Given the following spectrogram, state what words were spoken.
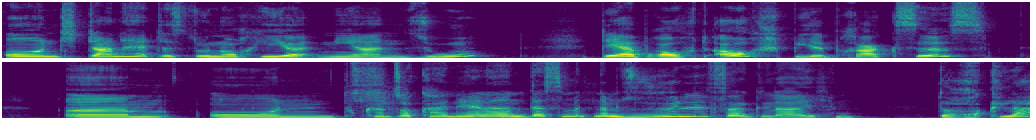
Und dann hättest du noch hier Nianzu. Der braucht auch Spielpraxis. Ähm, und Du kannst doch keinen Hernandez mit einem Süle vergleichen. doch klar,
